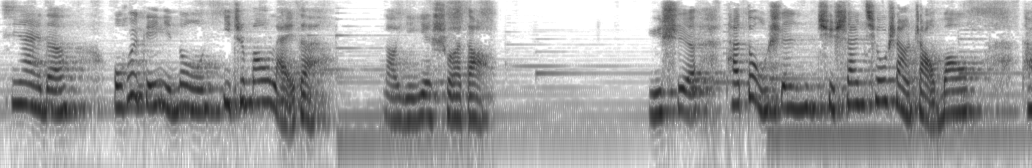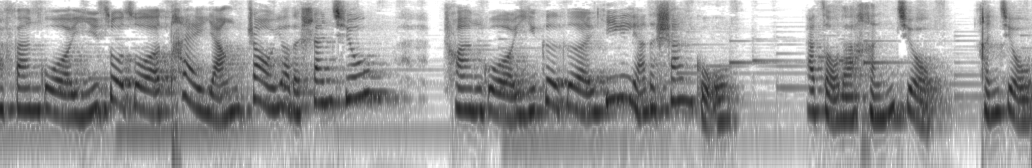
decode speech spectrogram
亲爱的，我会给你弄一只猫来的。”老爷爷说道。于是他动身去山丘上找猫，他翻过一座座太阳照耀的山丘。穿过一个个阴凉的山谷，他走了很久很久，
